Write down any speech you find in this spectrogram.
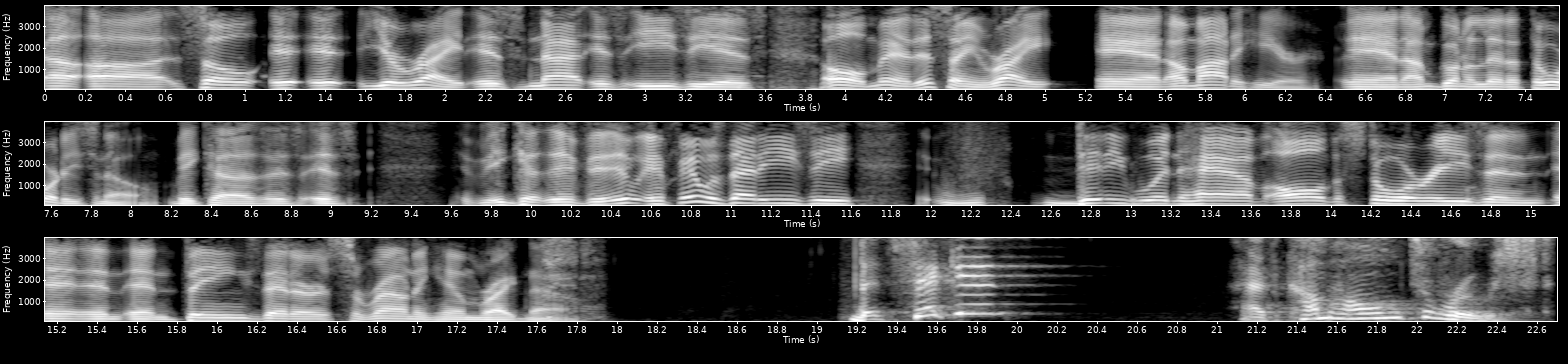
uh, uh, so it, it, you're right. It's not as easy as, oh man, this ain't right, and I'm out of here, and I'm going to let authorities know because it's, it's because if it, if it was that easy, Diddy wouldn't have all the stories and, and and things that are surrounding him right now. The chicken has come home to roost.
